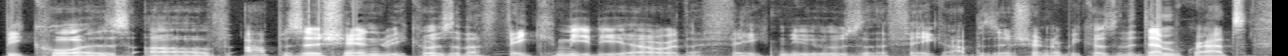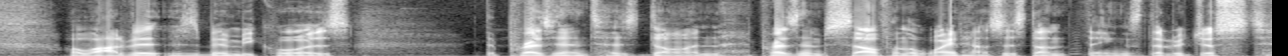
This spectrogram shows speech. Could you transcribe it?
because of opposition, because of the fake media or the fake news or the fake opposition, or because of the Democrats. A lot of it has been because the president has done, president himself and the White House has done things that are just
